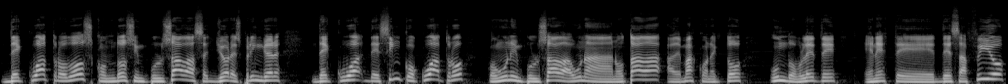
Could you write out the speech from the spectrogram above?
de 4-2 con dos impulsadas. George Springer de 5-4 con una impulsada, una anotada. Además, conectó un doblete en este desafío.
